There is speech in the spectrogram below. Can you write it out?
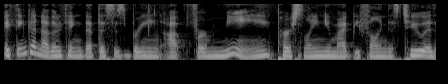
I think another thing that this is bringing up for me personally, and you might be feeling this too, is,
